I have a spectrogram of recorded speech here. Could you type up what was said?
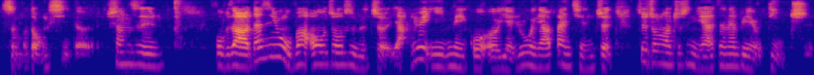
什么东西的，像是我不知道，但是因为我不知道欧洲是不是这样。因为以美国而言，如果你要办签证，最重要就是你要在那边有地址。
